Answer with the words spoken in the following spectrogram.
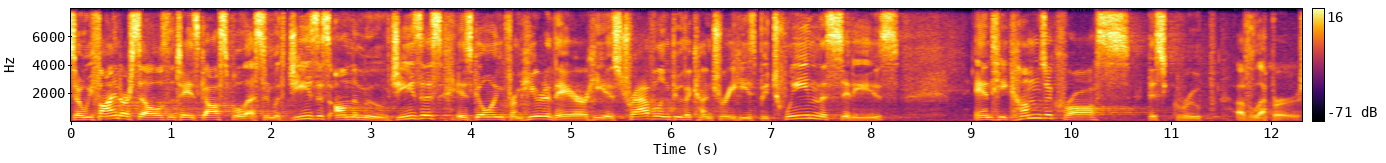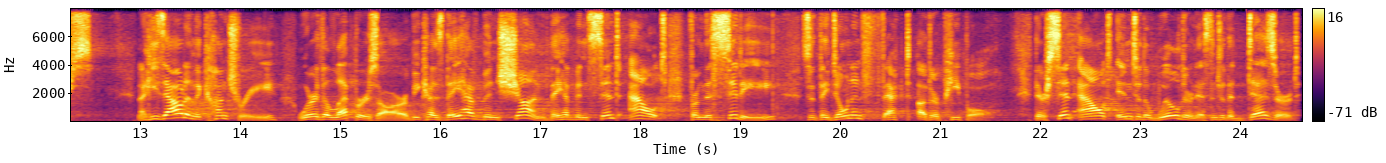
So we find ourselves in today's gospel lesson with Jesus on the move. Jesus is going from here to there. He is traveling through the country. He's between the cities. And he comes across this group of lepers. Now, he's out in the country where the lepers are because they have been shunned. They have been sent out from the city so that they don't infect other people. They're sent out into the wilderness, into the desert,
